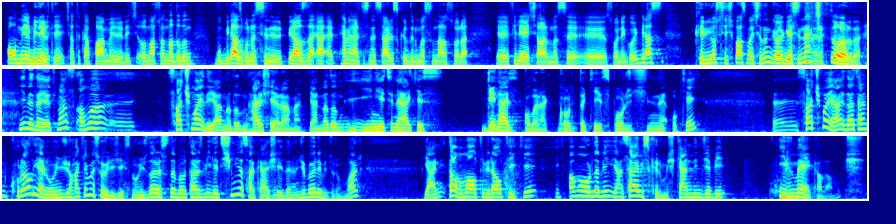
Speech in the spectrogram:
olmayabilirdi. Çatı kapanmayabilirdi. Ondan sonra Nadal'ın bu biraz buna sinirlenip biraz da er- hemen ertesinde servis kırdırmasından sonra e, fileye çağırması e, Sonego'yu biraz Kyrgios Çiçpas maçının gölgesinden çıktı orada. Yine de yetmez ama e, saçmaydı ya Nadal'ın her şeye rağmen. Yani Nadal'ın iyi, niyetini herkes genel olarak korttaki sporcu kişiliğine okey. Ee, saçma ya. Zaten kural yani oyuncu hakeme söyleyeceksin. Oyuncular arasında böyle tarz bir iletişim yasak her şeyden önce. Böyle bir durum var. Yani tamam 6-1 6-2 ama orada bir yani servis kırmış. Kendince bir ivme yakalanmış.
